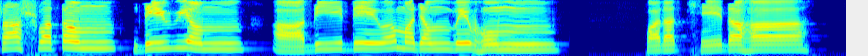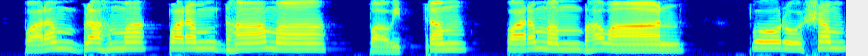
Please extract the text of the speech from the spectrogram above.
शाश्वतं दिव्यम् आदिदेवमजं विभुम्। पदच्छेदः परं ब्रह्म परं धाम पवित्रं परमं भवान्। पुरुषं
